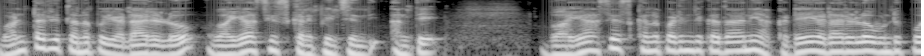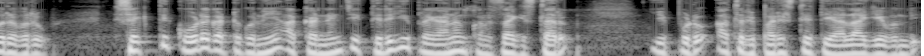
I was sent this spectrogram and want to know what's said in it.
ఒంటరి తనపు ఎడారిలో వయాసిస్ కనిపించింది అంతే. వయాసిస్ కనపడింది కదా అని అక్కడే ఎడారిలో ఉండిపోరెవరు? శక్తి కూడగట్టుకుని అక్కడి నుంచి తిరిగి ప్రయాణం కొనసాగిస్తారు. ఇప్పుడు అతడి పరిస్థితి అలాగే ఉంది.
